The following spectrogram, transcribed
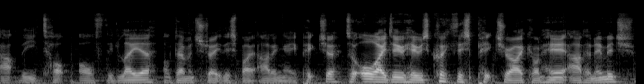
at the top of the layer. I'll demonstrate this by adding a picture. So all I do here is click this picture icon here, add an image.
